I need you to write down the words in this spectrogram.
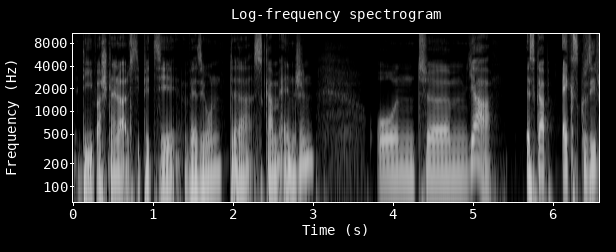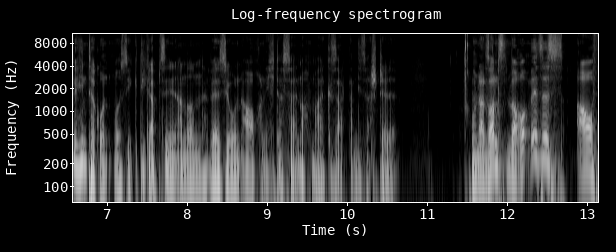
Die war schneller als die PC-Version der Scum Engine. Und ähm, ja, es gab exklusive Hintergrundmusik. Die gab es in den anderen Versionen auch nicht. Das sei nochmal gesagt an dieser Stelle. Und ansonsten, warum ist es auf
